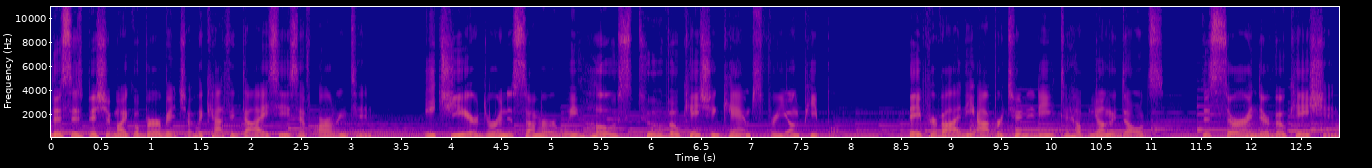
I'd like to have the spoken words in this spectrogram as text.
This is Bishop Michael Burbidge of the Catholic Diocese of Arlington. Each year during the summer, we host two vocation camps for young people. They provide the opportunity to help young adults discern their vocation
